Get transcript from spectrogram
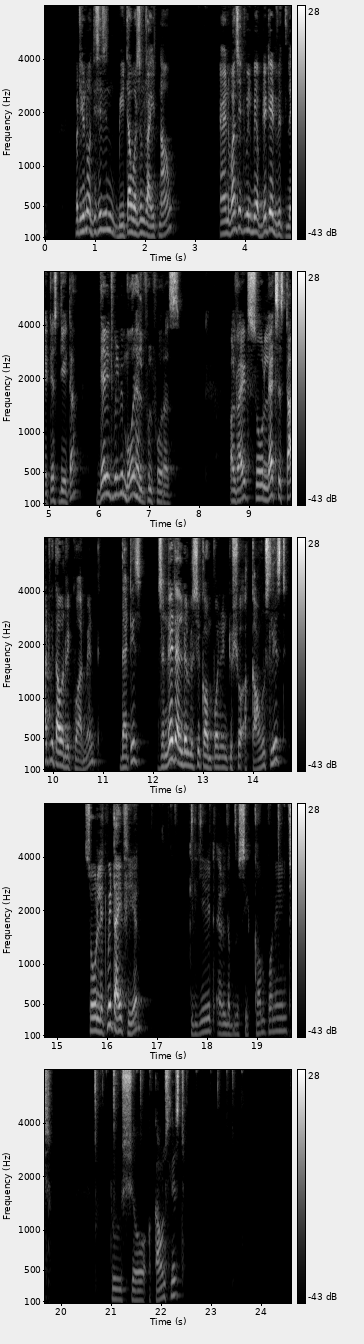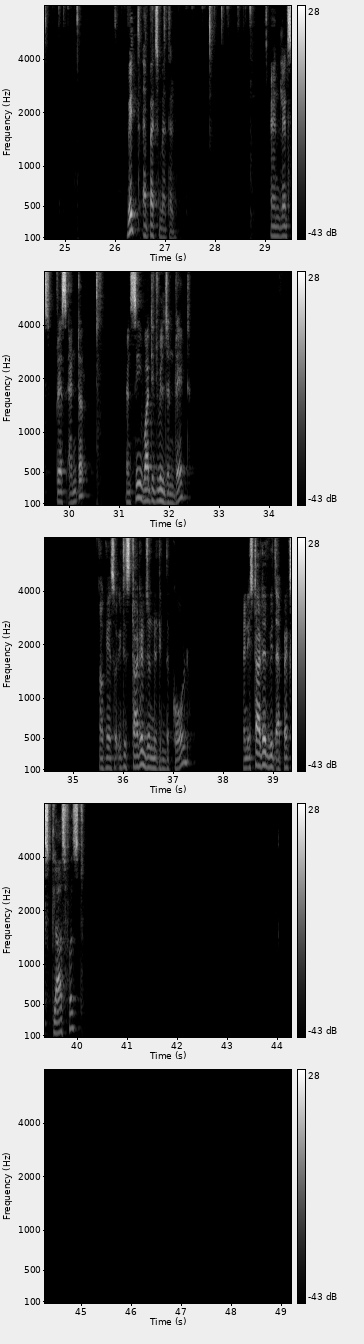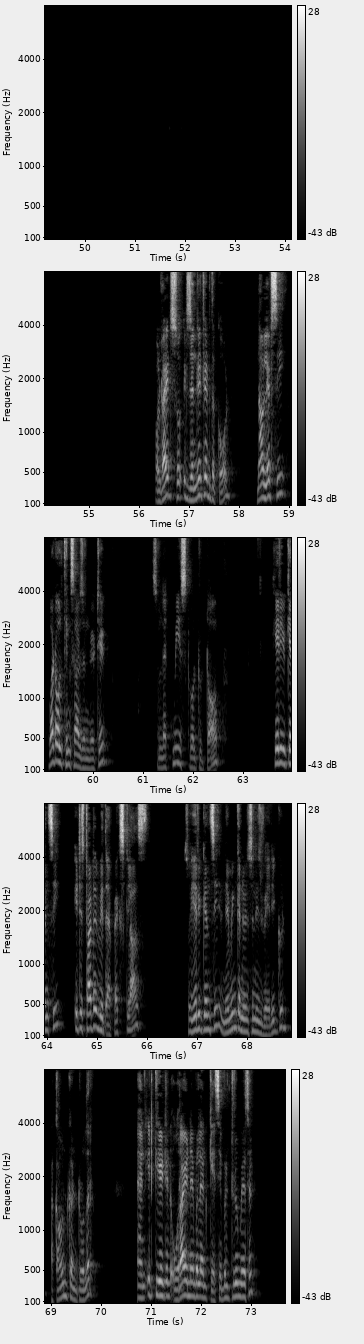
but you know, this is in beta version right now. And once it will be updated with latest data, then it will be more helpful for us. Alright, so let's start with our requirement that is generate LWC component to show accounts list. So let me type here create LWC component to show accounts list with apex method. And let's press enter and see what it will generate. Okay so it started generating the code and it started with apex class first all right so it generated the code. Now let's see what all things are generated. So let me scroll to top. Here you can see it started with apex class. So here you can see naming convention is very good account controller. And it created aura enable and cacheable true method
